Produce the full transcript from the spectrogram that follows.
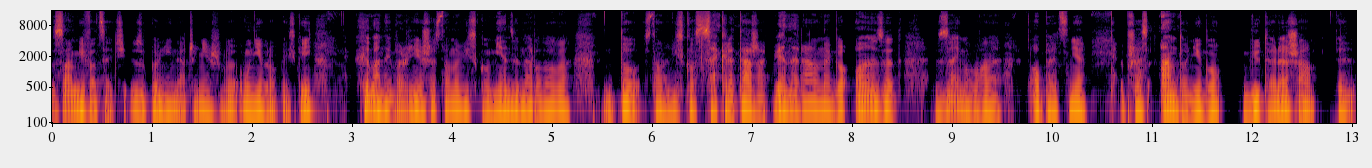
sami faceci, zupełnie inaczej niż w Unii Europejskiej. Chyba najważniejsze stanowisko międzynarodowe to stanowisko sekretarza generalnego ONZ, zajmowane obecnie przez Antoniego Guterresza, y,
